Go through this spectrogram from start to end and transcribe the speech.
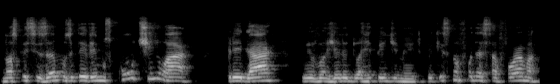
nós precisamos e devemos continuar pregar o evangelho do arrependimento, porque se não for dessa forma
